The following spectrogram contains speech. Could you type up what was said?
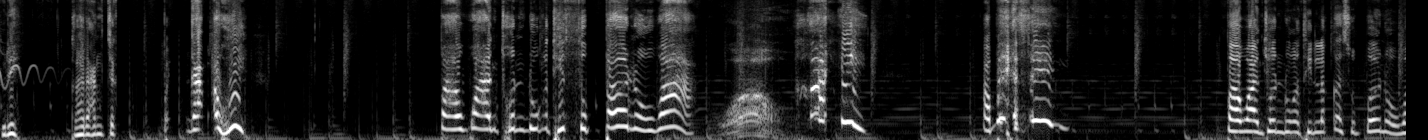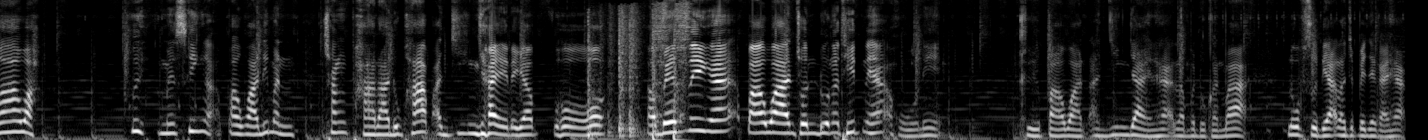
ดูดิกำลังจะไปงับเอ้าหุยปลาวานชนดวงอาทิตย์ซุปเปอร์โนวาว้าวเฮ้ย Amazing ปลาวานชนดวงอาทิตย์แล้วก็ซุปเปอร์โนวาว่ะ เฮ้ย Amazing อะปาวานที่มันช่างพารานุภาพอันยิ่งใหญ่เลยครับ โอ้โห Amazing ฮะปาวานชนดวงอาทิตย์นะฮะโอ้โหนี่คือปาวานอันยิ่งใหญ่นะฮะเรามาดูกันว่ารูปสุดยอดเราจะเป็นยังไงฮะ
